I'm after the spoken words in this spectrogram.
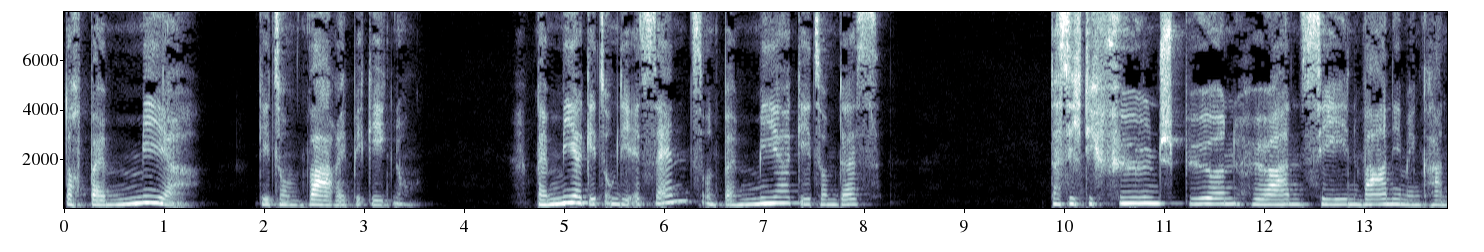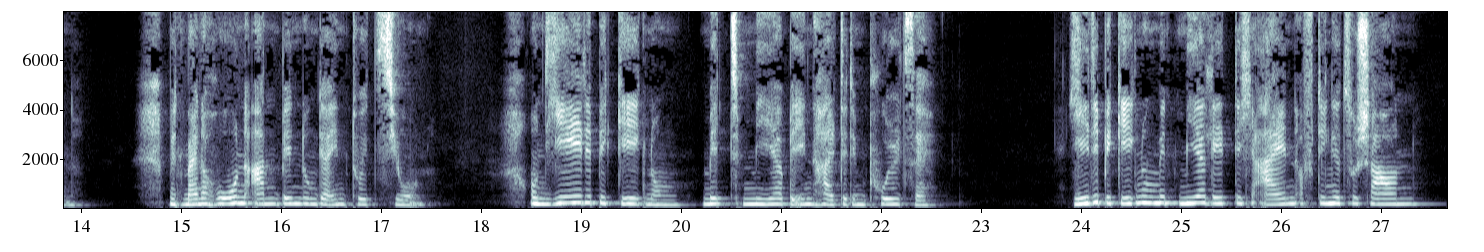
Doch bei mir geht es um wahre Begegnung. Bei mir geht es um die Essenz und bei mir geht es um das, dass ich dich fühlen, spüren, hören, sehen, wahrnehmen kann. Mit meiner hohen Anbindung der Intuition. Und jede Begegnung mit mir beinhaltet Impulse. Jede Begegnung mit mir lädt dich ein, auf Dinge zu schauen,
